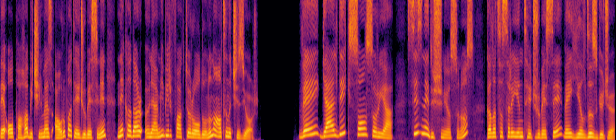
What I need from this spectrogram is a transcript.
ve o paha biçilmez Avrupa tecrübesinin ne kadar önemli bir faktör olduğunun altını çiziyor. Ve geldik son soruya. Siz ne düşünüyorsunuz? Galatasaray'ın tecrübesi ve yıldız gücü,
